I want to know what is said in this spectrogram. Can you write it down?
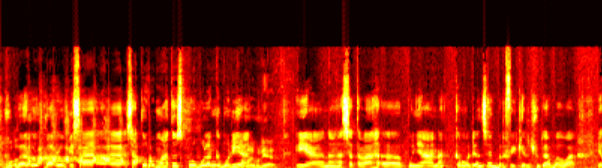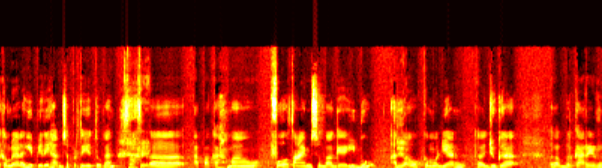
Bu. baru baru bisa eh, satu rumah tuh 10 bulan kemudian. 10 bulan kemudian. Iya, nah setelah eh, punya anak, kemudian saya berpikir juga bahwa ya kembali lagi pilihan seperti itu kan. Oke. Eh, apakah mau full time sebagai ibu atau Iya. kemudian eh, juga eh, berkarir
